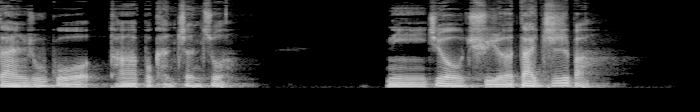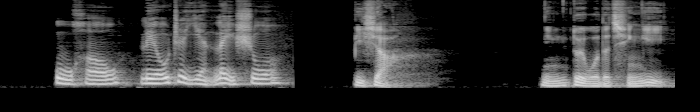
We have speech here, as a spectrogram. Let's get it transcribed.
但如果他不肯振作，你就取而代之吧。武侯流着眼泪说。陛下，您对我的情谊，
